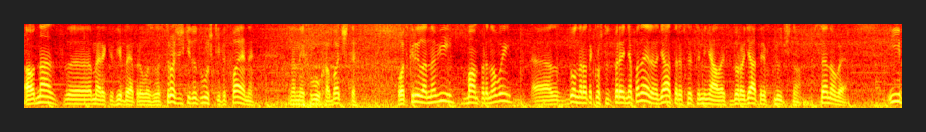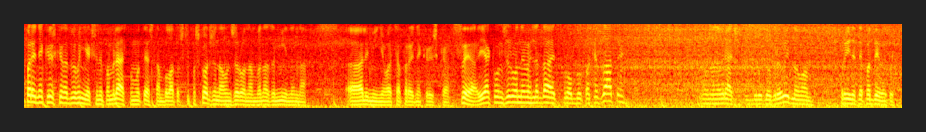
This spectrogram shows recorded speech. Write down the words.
а одна з е, Америки з ЄБ привозилась. Трошечки тут вушки підпаяні, на них вуха, бачите? От крила нові, бампер новий. З донора також тут передня панель, радіатори, все це мінялось, до радіаторів включно, все нове. І передня кришка на двигуні, якщо не помиляюсь, по-моєму, теж там була трошки пошкоджена лонжероном, вона замінена е, алюмінієва ця передня кришка. Все. Як лонжерони виглядають, спробую показати. Воно навряд чи тут буде добре видно вам. Прийдете подивитись.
